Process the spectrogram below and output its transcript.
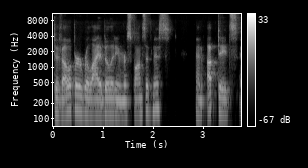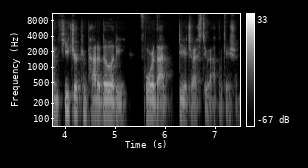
developer reliability and responsiveness, and updates and future compatibility for that DHIS2 application.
